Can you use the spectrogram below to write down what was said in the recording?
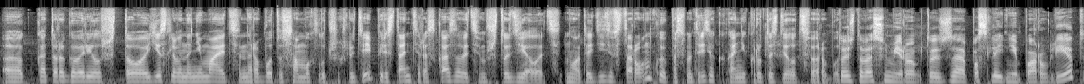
э, который говорил, что если вы нанимаете на работу самых лучших людей, перестаньте рассказывать им, что делать. Ну, отойдите в сторонку и посмотрите, как они круто сделают свою работу. То есть, давай суммируем. То есть, за последние пару лет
